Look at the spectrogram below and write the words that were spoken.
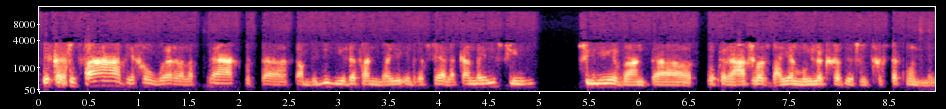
ek het so vaar weer gehoor hulle praat met uh, familielede van my gesê hulle kan my sien sien want uh, operasie was baie moeilik geweest het gestik met my.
